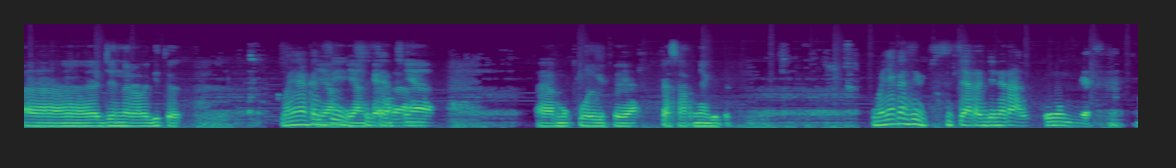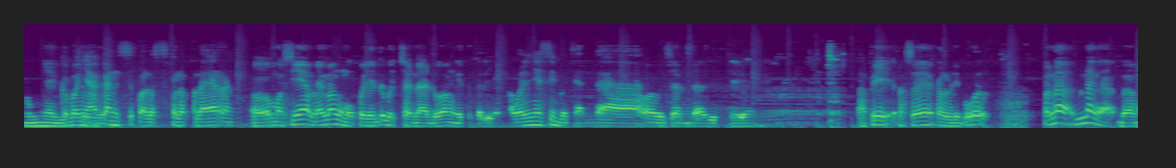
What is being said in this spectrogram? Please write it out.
uh, general gitu kebanyakan yang, sih yang secara... kayak maksudnya uh, mukul gitu ya kasarnya gitu kebanyakan sih secara general. Umum guys. Umumnya gitu. kebanyakan sekolah-sekolah pelayaran. Oh maksudnya memang mukulnya itu bercanda doang gitu kali ya? Awalnya sih bercanda. Oh bercanda gitu ya. Tapi rasanya kalau dipukul pernah pernah nggak bang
